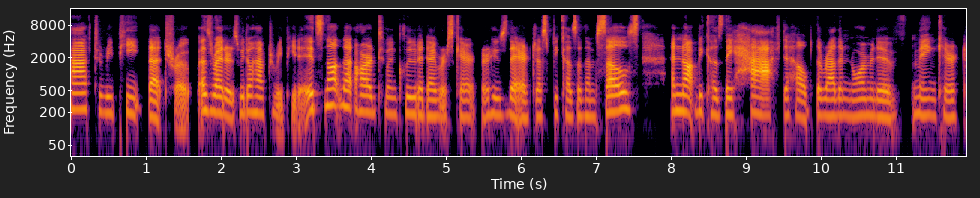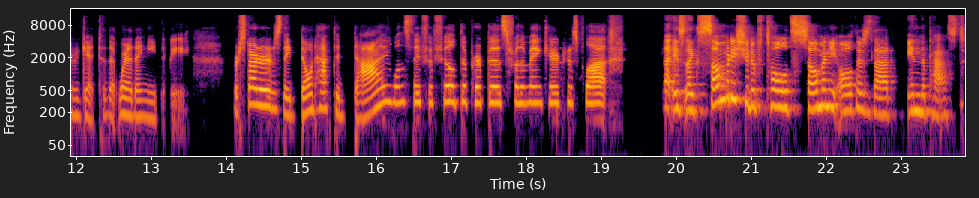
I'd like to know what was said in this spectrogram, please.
have to repeat that trope as writers. We don't have to repeat it. It's not that hard to include a diverse character who's there just because of themselves and not because they have to help the rather normative main character get to the, where they need to be. For starters, they don't have to die once they fulfilled the purpose for the main character's plot. That is like somebody should have told so many authors that in the past.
